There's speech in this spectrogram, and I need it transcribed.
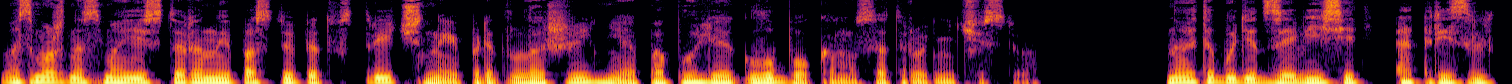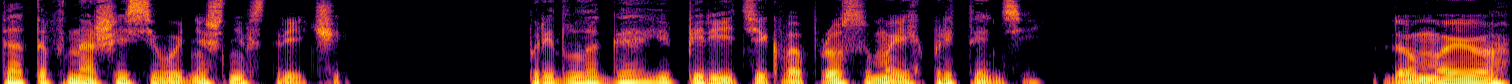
«Возможно, с моей стороны поступят встречные предложения по более глубокому сотрудничеству. Но это будет зависеть от результатов нашей сегодняшней встречи. Предлагаю перейти к вопросу моих претензий. Думаю,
